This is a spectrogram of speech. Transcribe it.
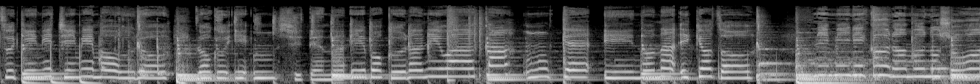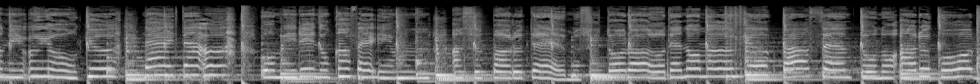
から次に地味もうろログインしてない僕らには関係のない虚像。2mg の承認要求0.5ミリのカフェイン。アスパルテムストローで飲む9%のアルコール。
